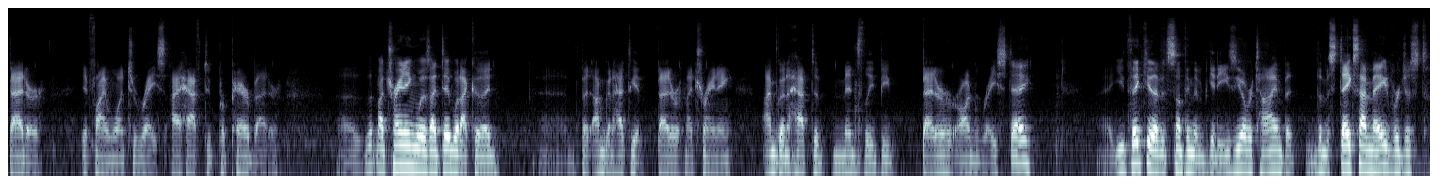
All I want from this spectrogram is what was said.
better if I want to race. I have to prepare better. Uh, my training was I did what I could, uh, but I'm to have to get better with my training. I'm to have to mentally be better on race day. Uh, you'd think that it's something that would get easy over time, but the mistakes I made were just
